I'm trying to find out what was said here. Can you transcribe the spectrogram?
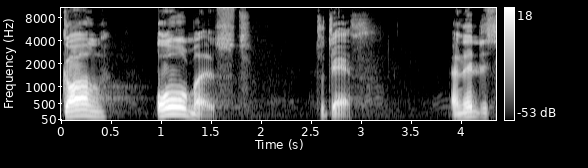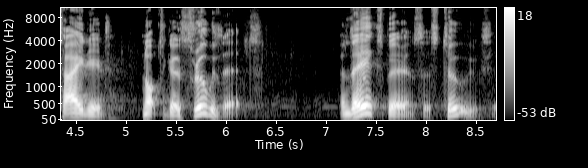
gone almost to death and then decided not to go through with it. And they experience this too, you see.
